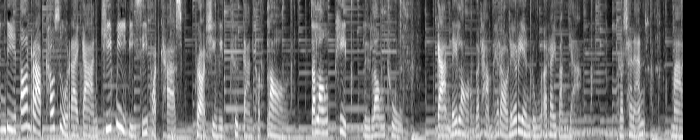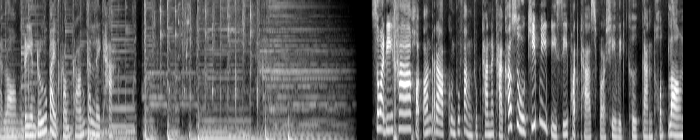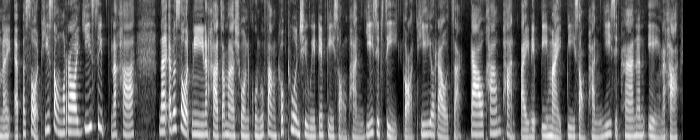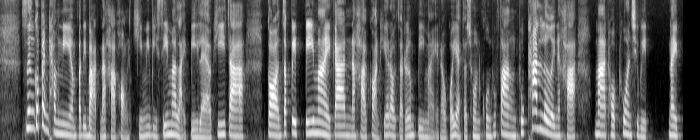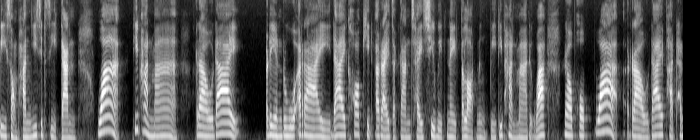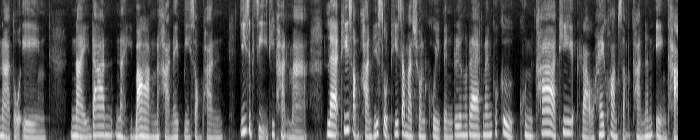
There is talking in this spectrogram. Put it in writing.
ยินดีต้อนรับเข้าสู่รายการ Keep Me Busy Podcast เพราะชีวิตคือการทดลอง จะลองผิดหรือลองถูก การได้ลองก็ทำให้เราได้เรียนรู้อะไรบางอย่าง เพราะฉะนั้นมาลองเรียนรู้ไปพร้อม ๆ กันเลยค่ะ สวัสดีค่ะ ขอต้อนรับคุณผู้ฟังทุกท่านนะคะ เข้าสู่ Keep Me Busy Podcast เพราะชีวิตคือการทดลองในเอพิโซดที่ 220 นะคะ ในเอพิโซดนี้นะคะ จะมาชวนคุณผู้ฟังทบทวนชีวิตในปี 2024 ก่อนที่เราจะก้าวข้ามผ่านไปในปีใหม่ปี 2025 นั่นเองนะคะ ซึ่งก็เป็นธรรมเนียมปฏิบัตินะคะของคิมิบีซี่มาหลายปีแล้วที่จะก่อนจะปิดปีใหม่กันนะคะ ก่อนที่เราจะเริ่มปีใหม่ เราก็อยากจะชวนคุณผู้ฟังทุกท่านเลยนะคะ มาทบทวนชีวิตในปี 2024 กัน ว่าที่ผ่านมาเราได้ เรียนรู้อะไรได้ข้อคิดอะไรจากการใช้ชีวิตในตลอดหนึ่งปีที่ผ่านมา หรือว่าเราพบว่าเราได้พัฒนาตัวเอง ในด้านไหนบ้างนะคะ ในปี 2024 ที่ผ่านมา และที่สำคัญที่สุดที่จะมาชวนคุยเป็นเรื่องแรกนั่นก็คือ คุณค่าที่เราให้ความสำคัญนั่นเองค่ะ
